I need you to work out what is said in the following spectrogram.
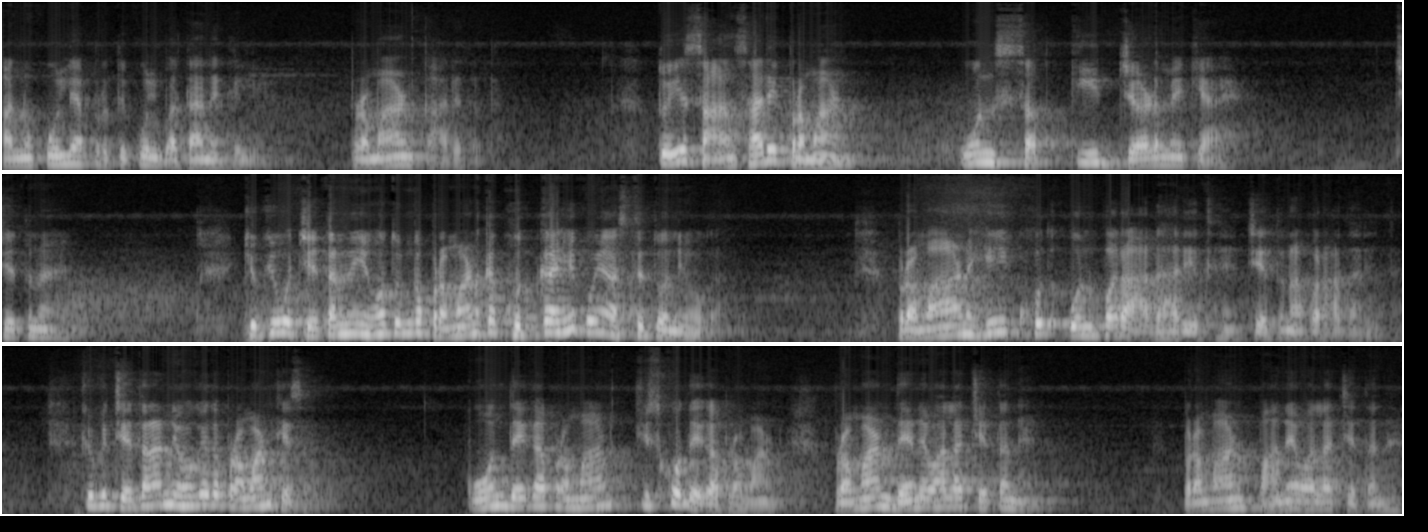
अनुकूल या प्रतिकूल बताने के लिए प्रमाण कार्य करता तो ये सांसारिक प्रमाण, उन सब की जड़ में क्या है? चेतना है। क्योंकि वो चेतन नहीं हो तो उनका प्रमाण का खुद का ही कोई अस्तित्व नहीं होगा। प्रमाण ही खुद उन पर आधारित हैं, चेतना पर आधारित है। क्योंकि चेतना नहीं होगा तो प्रमाण कैसा? कौन देगा प्रमाण? किसको देगा प्रमाण? प्रमाण देने वाला चेतन है, प्रमाण पाने वाला चेतन है,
